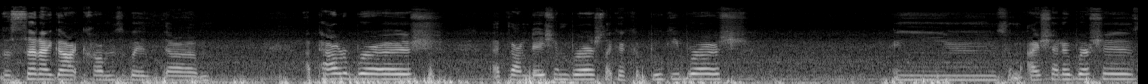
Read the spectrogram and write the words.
The set I got comes with um, powder brush, a foundation brush, like a kabuki brush, and some eyeshadow brushes.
